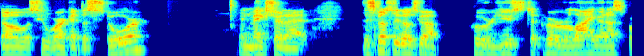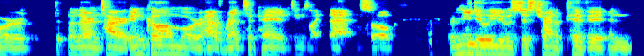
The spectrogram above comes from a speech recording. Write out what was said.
those who work at the store and make sure that, especially those who have who are used to who are relying on us for their entire income or have rent to pay and things like that. So immediately it was just trying to pivot and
